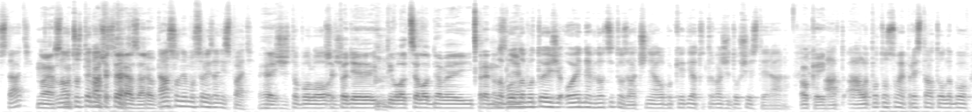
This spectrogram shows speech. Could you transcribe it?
vstať. No jasné. No to teda Ale však to je raz za rok. Tam som nemusel ísť ani spať. Hej. Že to bolo... však to ide ty vole celodňovej prenos, Lebo, nie? lebo to je, že o jednej v noci to začne, alebo kedy a to trvá, že do 6 rána. OK. A, ale potom som aj prestal to, lebo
